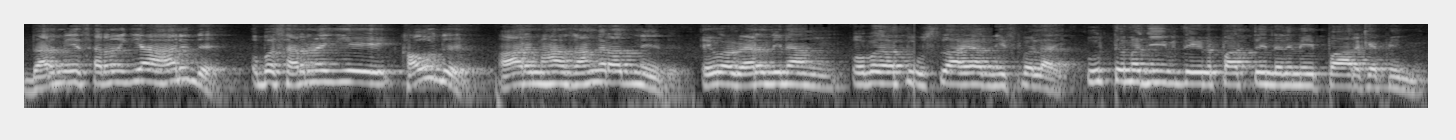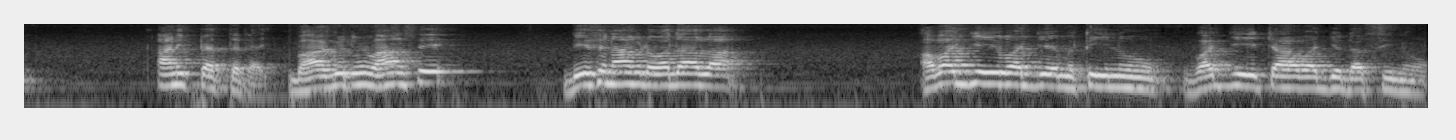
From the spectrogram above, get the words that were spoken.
ධර්මයේ සරණ ගියා හරිද? ඔබ සරණ ගියේ කවුද? ආර්ය මහා සංඝරත්නයේද? ඒව වැරදි නම් ඔබ ගත් උත්සාහයත් නිෂ්ඵලයි. උත්තම ජීවිතයකටපත් වෙන්න නෙමේ පාර කැපෙන්නේ. අනිත් පැත්තටයි. භාග්‍යතුන් වහන්සේ දේශනාවකට වදාලා අවජ්ජේ වජ්ජේ මතිනෝ වජ්ජේ චා වජ්ජ දස්සිනෝ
